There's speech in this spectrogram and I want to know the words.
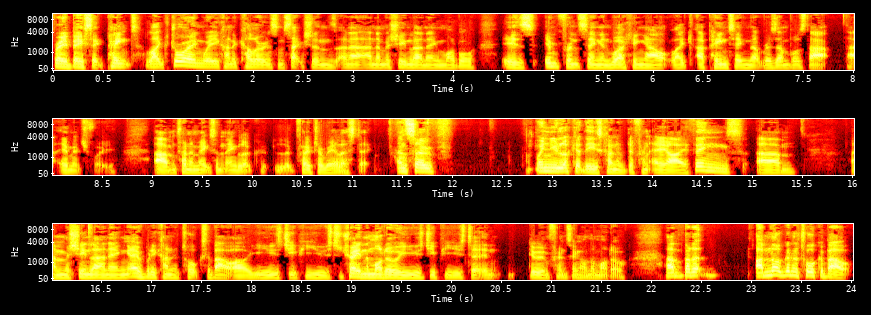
very basic paint like drawing where you kind of color in some sections and a, and a, machine learning model is inferencing and working out like a painting that resembles that that image for you. Um, trying to make something look look photorealistic. And so when you look at these kind of different ai things um, and machine learning everybody kind of talks about oh you use gpus to train the model you use gpus to in, do inferencing on the model. Um, but uh, i'm not going to talk about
